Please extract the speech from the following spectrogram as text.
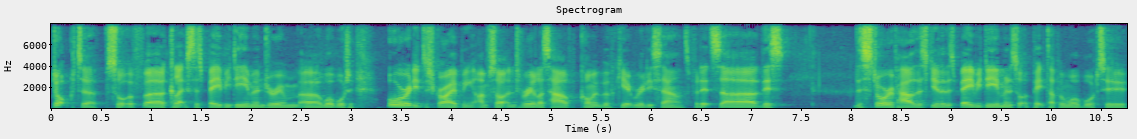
doctor sort of uh, collects this baby demon during uh, World War II. Already describing, it, I'm starting to realize how comic booky it really sounds. But it's uh, this the story of how this you know this baby demon is sort of picked up in World War II,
